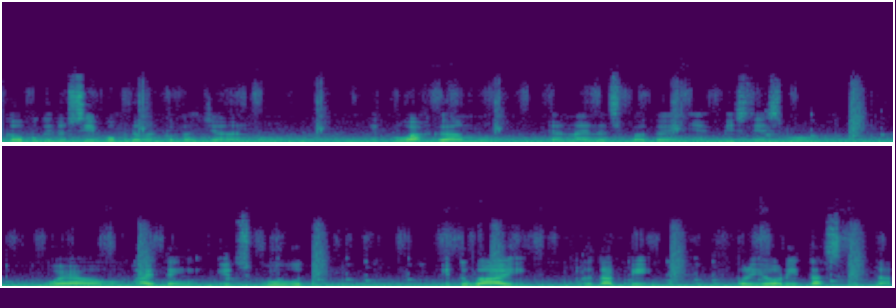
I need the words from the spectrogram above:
engkau begitu sibuk dengan pekerjaanmu, di keluargamu, dan lain-lain sebagainya bisnismu well I think it's good itu baik tetapi prioritas kita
